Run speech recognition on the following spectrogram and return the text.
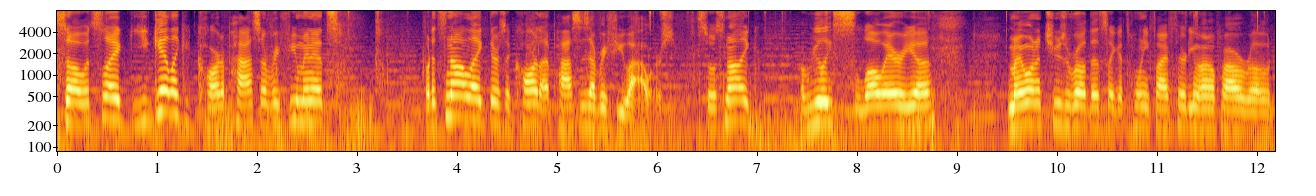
So it's like you get like a car to pass every few minutes, but it's not like there's a car that passes every few hours. So it's not like a really slow area. You might want to choose a road that's like a 25, 30 mile per hour road.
